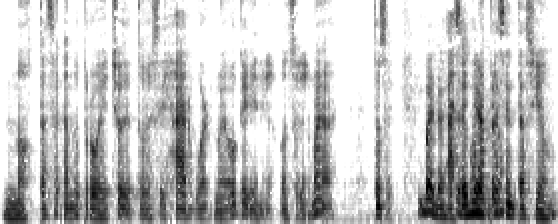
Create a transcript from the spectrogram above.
no está sacando provecho de todo ese hardware nuevo que viene en la consola nueva. Entonces, Bueno, haces es una cierto. presentación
